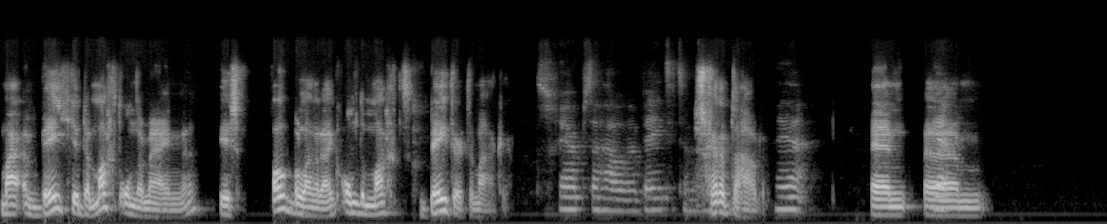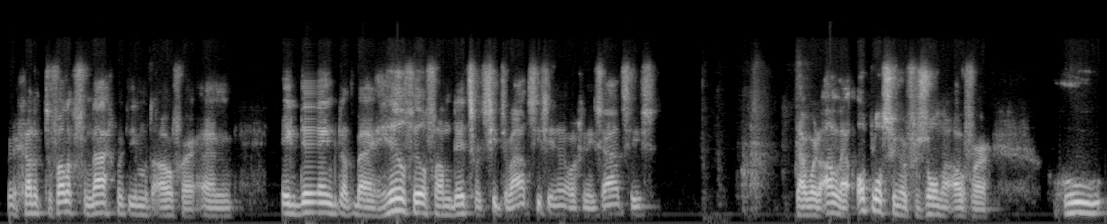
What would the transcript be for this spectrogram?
Maar een beetje de macht ondermijnen is ook belangrijk om de macht beter te maken. Scherp te houden, beter te maken. Scherp te houden. Ja. En Ja. ehm, ik had het toevallig vandaag met iemand over. En ik denk dat bij heel veel van dit soort situaties in organisaties. Daar worden allerlei oplossingen verzonnen over hoe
